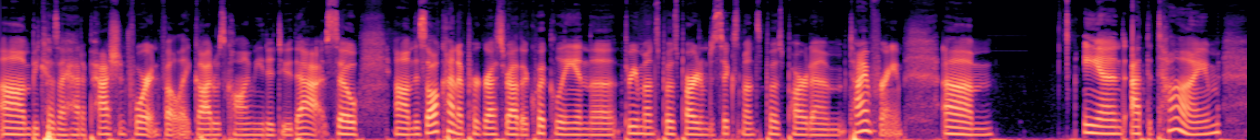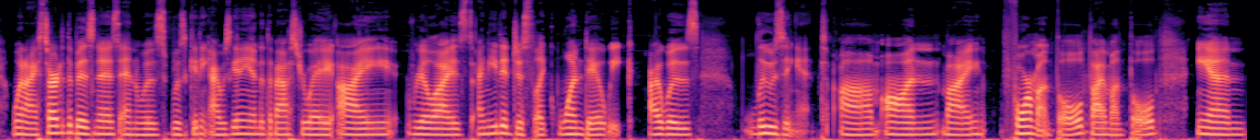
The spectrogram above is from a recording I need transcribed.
um, because I had a passion for it and felt like God was calling me to do that. So um, this all kind of progressed rather quickly in the three months postpartum to six months postpartum timeframe. Um, and at the time when I started the business and was was getting I was getting into the faster way, I realized I needed just like one day a week. I was losing it um, on my four month old, five month old, and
